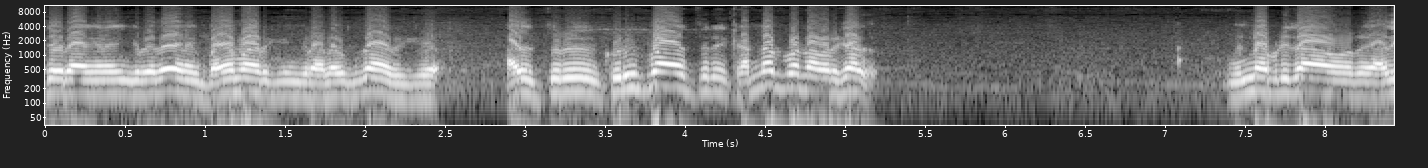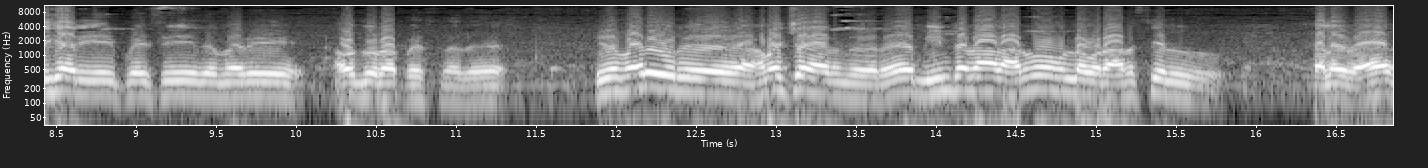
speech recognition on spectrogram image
செய்யறாங்கிறத எனக்கு பயமா இருக்குங்கிற அளவுக்கு தான் இருக்கு. அது திரு குறிப்பா திரு கண்ணப்பன் அவர்கள் முன்ன அப்படிதான் ஒரு அதிகாரியை பேசி இது மாதிரி அவதூறா பேசினது. இது மாதிரி ஒரு அமைச்சராக இருந்தவர். நீண்ட நாள் அனுபவம் உள்ள ஒரு அரசியல் தலைவர்.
